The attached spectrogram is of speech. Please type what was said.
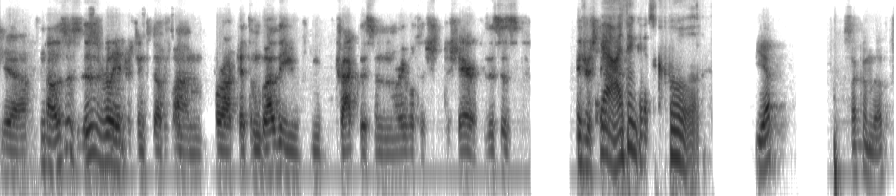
Yeah. No, this is this is really interesting stuff um, for our kids. I'm glad that you, you tracked this and were able to, sh- to share it this is interesting. Yeah, I think it's cool. Yep. Second that.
